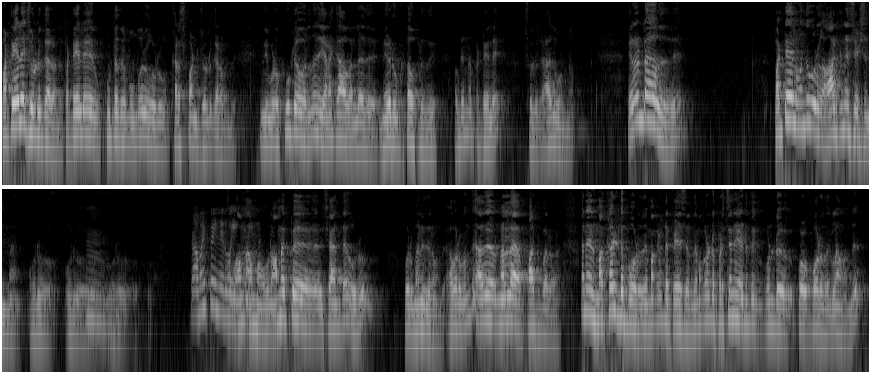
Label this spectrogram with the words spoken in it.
பட்டேலே சொல்லிருக்காரு வந்து. பட்டேலே கூட்டத்தில் போகும்போது ஒரு கரஸ்பாண்ட் சொல்லிருக்காரு வந்து. இந்த இவ்வளோ கூட்டம் வருது எனக்காக வரலது நேருக்காக வருது அப்படின்னு பட்டேலே சொல்லிருக்காரு. அது ஒன்று இரண்டாவது பட்டேல் வந்து ஒரு ஆர்கனைசேஷன் மேன் ஒரு ஒரு ஒரு அமைப்பை ஆமாம் ஆமாம் ஒரு அமைப்பை சேர்ந்த ஒரு ஒரு மனிதர் வந்து. அவர் வந்து அதை நல்லா பார்த்துப்பார் ஆனால் மக்கள்கிட்ட போகிறது மக்கள்கிட்ட பேசுறது மக்களோட பிரச்சனையை எடுத்து கொண்டு போ- போறதுக்கெல்லாம் வந்து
